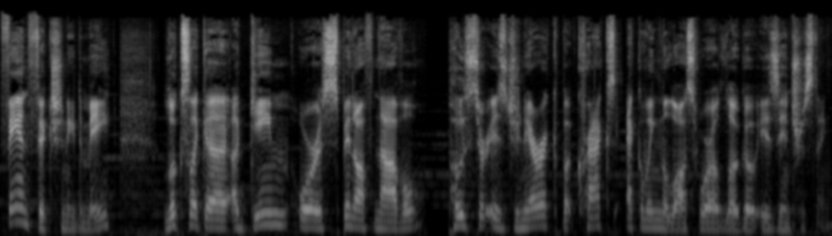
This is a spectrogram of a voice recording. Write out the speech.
fan fictiony to me. Looks like a, a game or a spin off novel. Poster is generic, but cracks echoing the Lost World logo is interesting.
